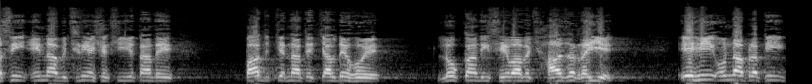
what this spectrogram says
ਅਸੀਂ ਇਹਨਾਂ ਵਿਛੜੀਆਂ ਸ਼ਖਸੀਅਤਾਂ ਦੇ ਪਦ ਚਿੰਨ੍ਹਾਂ ਤੇ ਚੱਲਦੇ ਹੋਏ ਲੋਕਾਂ ਦੀ ਸੇਵਾ ਵਿੱਚ ਹਾਜ਼ਰ ਰਹੀਏ। ਇਹੀ ਉਹਨਾਂ ਪ੍ਰਤੀ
